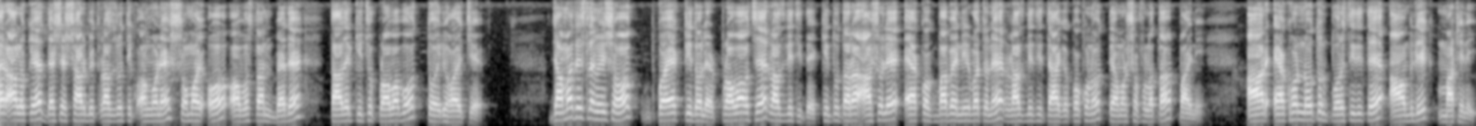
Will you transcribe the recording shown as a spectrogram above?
এর আলোকে দেশের সার্বিক রাজনৈতিক অঙ্গনে সময় ও অবস্থান ভেদে তাদের কিছু প্রভাবও তৈরি হয়েছে। জামাত ইসলামী সহ কয়েকটি দলের প্রভাব আছে রাজনীতিতে, কিন্তু তারা আসলে এককভাবে নির্বাচনে রাজনীতিতে আগে কখনো তেমন সফলতা পায়নি আর এখন নতুন পরিস্থিতিতে আওয়ামী লীগ মাঠে নেই।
